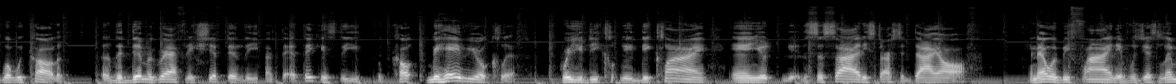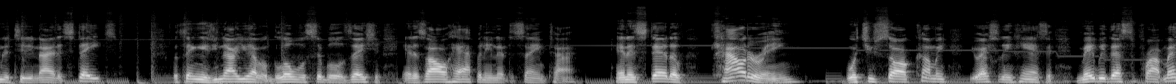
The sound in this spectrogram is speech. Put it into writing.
what we call the, uh, the demographic shift in the, I, th- I think it's the, the behavioral cliff, where you, you decline and your, the society starts to die off. And that would be fine if it was just limited to the United States the thing is, you now you have a global civilization and it's all happening at the same time. And instead of countering what you saw coming, you actually enhance it. Maybe that's the problem.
